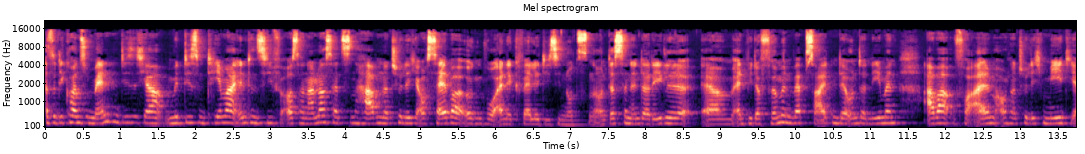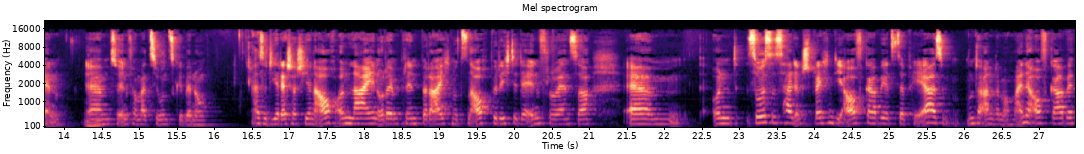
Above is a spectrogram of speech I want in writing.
Also die Konsumenten, die sich ja mit diesem Thema intensiv auseinandersetzen, haben natürlich auch selber irgendwo eine Quelle, die sie nutzen. Und das sind in der Regel ähm, entweder Firmenwebseiten der Unternehmen, aber vor allem auch natürlich Medien mhm. ähm, zur Informationsgewinnung. Also die recherchieren auch online oder im Printbereich, nutzen auch Berichte der Influencer. Ähm, und so ist es halt entsprechend die Aufgabe jetzt der PR, also unter anderem auch meine Aufgabe,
